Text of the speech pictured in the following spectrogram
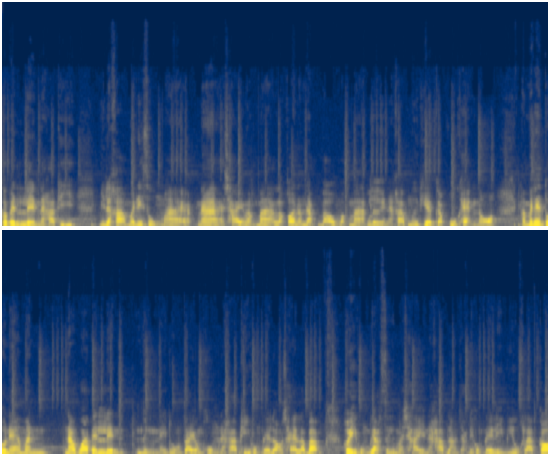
ก็เป็นเลนส์นะครับที่มีราคาไม่ได้สูงมากน่าใช้มากๆ แล้วก็น้ำหนักเบามาก ๆเลยนะครับเมื่อเทียบกับคู่แข่งเนาะทำให้เลนส์ตัวเนี้ยมันนับว่าเป็นเลนส์หนึ่งในดวงใจของผมนะครับที่ผมได้ลองใช้แล้วแบบเฮ้ยผมอยากซื้อมาใช้นะครับหลังจากที่ผมได้รีวิวครับก็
